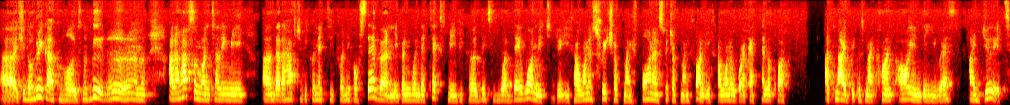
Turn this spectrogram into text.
Uh, if you don't drink alcohol, it's not good. I don't have someone telling me uh, that I have to be connected 24 7, even when they text me, because this is what they want me to do. If I want to switch off my phone, I switch off my phone. If I want to work at 10 o'clock at night because my clients are in the US, I do it.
